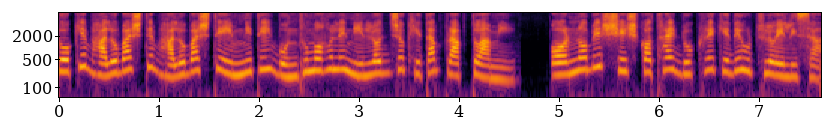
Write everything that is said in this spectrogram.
তোকে ভালোবাসতে ভালোবাসতে এমনিতেই বন্ধুমহলে নির্লজ্জ খেতাব প্রাপ্ত আমি। অর্ণবের শেষ কথায় ডুকরে কেঁদে উঠল এলিসা।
